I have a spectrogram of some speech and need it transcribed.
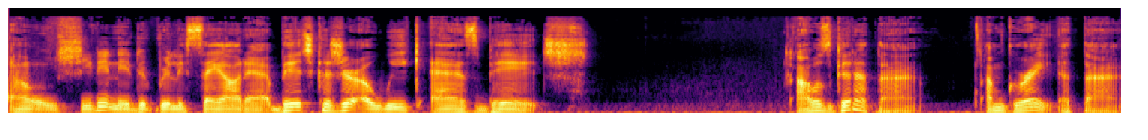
oh she didn't need to really say all that, bitch, because you're a weak ass bitch. I was good at that. I'm great at that.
